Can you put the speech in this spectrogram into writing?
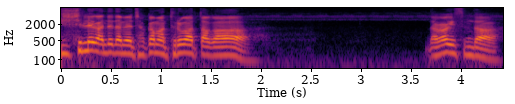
혹시 실례가 안 된다면 잠깐만 들어갔다가 나가겠습니다.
